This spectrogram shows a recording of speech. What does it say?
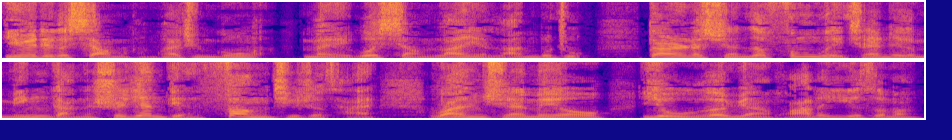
因为这个项目很快竣工了，美国想拦也拦不住。但是呢，选择峰会前这个敏感的时间点放弃制裁，完全没有诱俄远华的意思吗？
